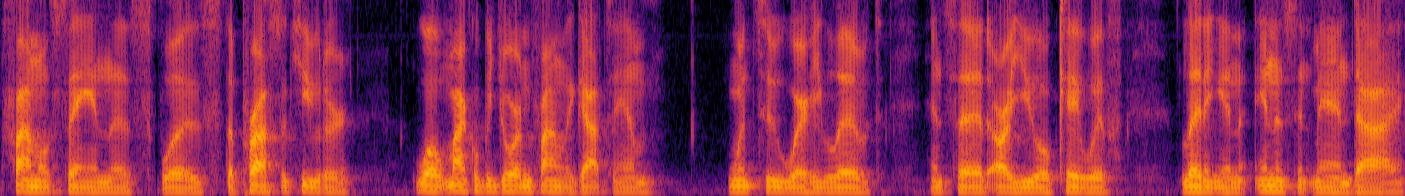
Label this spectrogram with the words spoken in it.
final say in this was the prosecutor. Well, Michael B. Jordan finally got to him, went to where he lived, and said, "Are you okay with letting an innocent man die?"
